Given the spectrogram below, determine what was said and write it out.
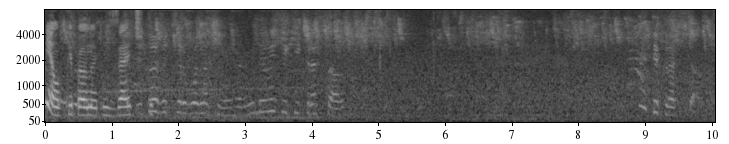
Мілкі, певно, якісь зайчики. Теж червона книга. Ну дивись, який красавчик. Ти красавчик.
